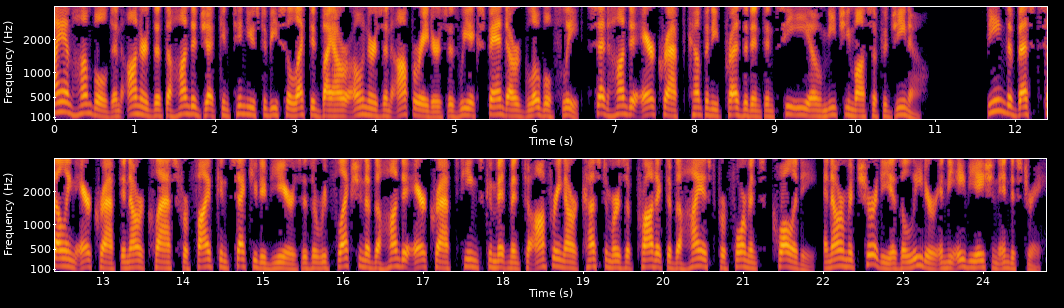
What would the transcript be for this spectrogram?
I am humbled and honored that the Honda Jet continues to be selected by our owners and operators as we expand our global fleet, said Honda Aircraft Company President and CEO Michimasa Fujino. Being the best-selling aircraft in our class for five consecutive years is a reflection of the Honda aircraft team's commitment to offering our customers a product of the highest performance, quality, and our maturity as a leader in the aviation industry.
